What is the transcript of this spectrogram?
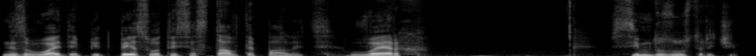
Не забувайте підписуватися, ставте палець вверх. Всім до зустрічі!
